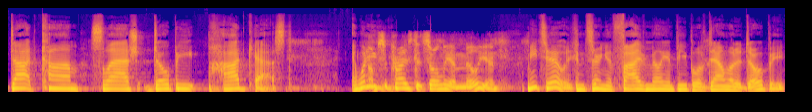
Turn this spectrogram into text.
dot com slash dopey podcast. And what I'm you, surprised it's only a million. me too, considering that 5 million people have downloaded Dopey.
